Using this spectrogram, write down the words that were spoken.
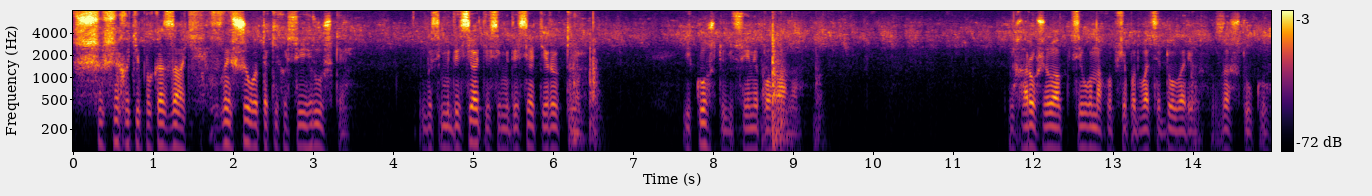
Що ще хотів показати? Знайшов от таких ось ігрушки. 80-ті, 70-ті роки. І коштують ще й непогано. На хороших аукціонах взагалі по 20 доларів за штуку.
